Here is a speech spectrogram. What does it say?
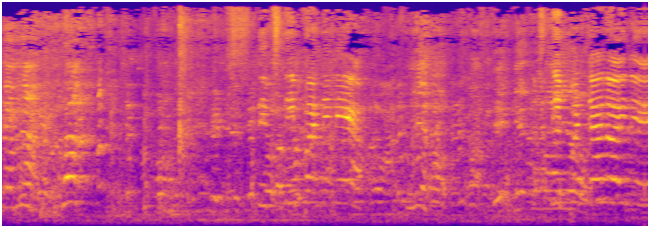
Tim Stephen ini ya. Stephen kalau ini.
